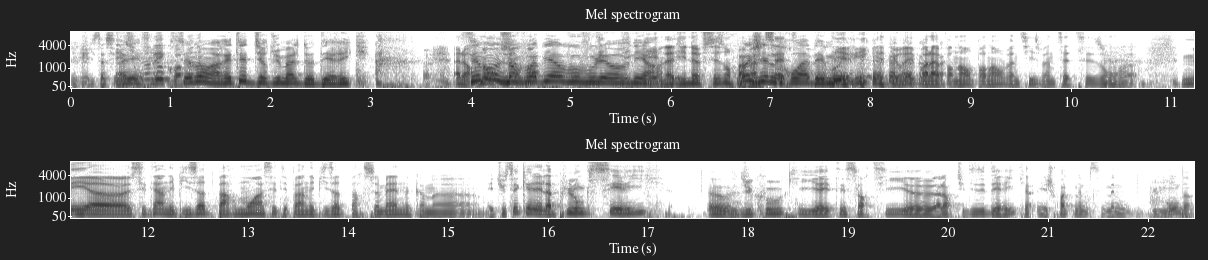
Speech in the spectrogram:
et puis ça s'est essoufflé quoi. C'est bon, arrêtez de dire du mal de Derrick. Alors, c'est non, bon, je non, vois non. bien où vous voulez en venir. On a dit 9 saisons, pas Moi, j'ai le 27. droit des mots. Eric a duré voilà, pendant, pendant 26-27 saisons. euh. Mais euh, c'était un épisode par mois, c'était pas un épisode par semaine comme. euh, Et tu sais quelle est la plus longue série Oh. du coup qui a été sortie euh, Alors tu disais d'Eric et je crois que même c'est même du monde. hein.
